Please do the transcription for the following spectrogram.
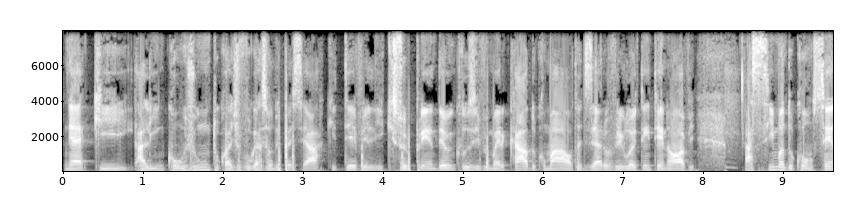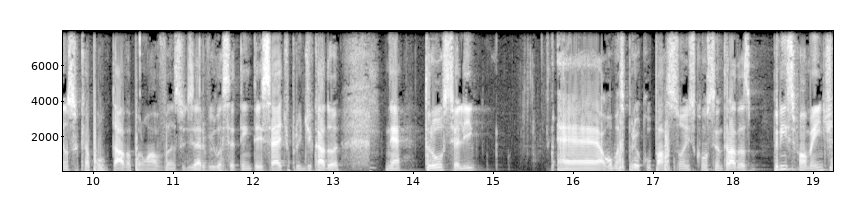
né, que ali em conjunto com a divulgação do IPCA, que teve ali, que surpreendeu inclusive o mercado com uma alta de 0,89 acima do consenso que apontava para um avanço de 0,77 para o indicador, né, trouxe ali é, algumas preocupações concentradas principalmente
